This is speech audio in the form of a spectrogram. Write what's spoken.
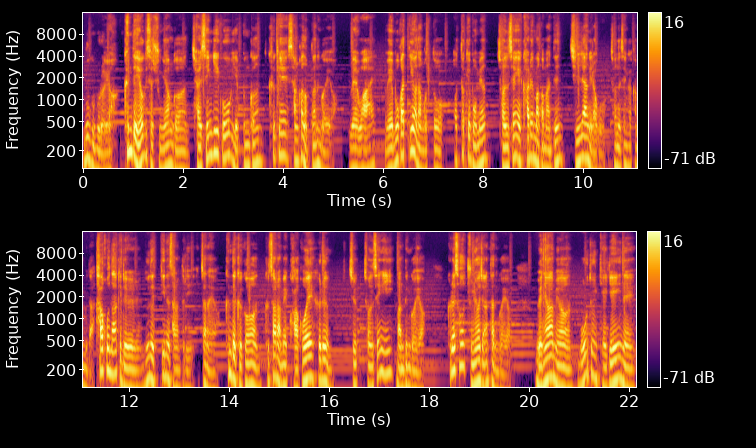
무급으로요. 근데 여기서 중요한 건 잘생기고 예쁜 건 크게 상관없다는 거예요. 왜 why? 외모가 뛰어난 것도 어떻게 보면 전생의 카르마가 만든 질량이라고 저는 생각합니다. 타고나기를 눈에 띄는 사람들이 있잖아요. 근데 그건 그 사람의 과거의 흐름, 즉 전생이 만든 거예요. 그래서 중요하지 않다는 거예요. 왜냐하면 모든 개개인의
